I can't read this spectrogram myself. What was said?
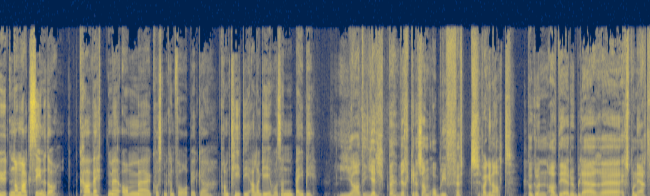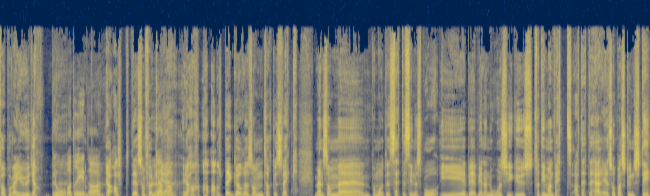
Utenom vaksine, da. Hva vet vi om eh, hvordan vi kan forebygge framtidig allergi hos en baby? Ja, det hjelper, virker det som, å bli født vaginalt. På grunn av det du blir eh, eksponert for på vei ut, ja. Blod og drit og Ja, alt det som følger gørre. med. Ja, alt det gørret som tørkes vekk, men som eh, på en måte setter sine spor i babyen. Og noen sykehus, fordi man vet at dette her er såpass gunstig,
